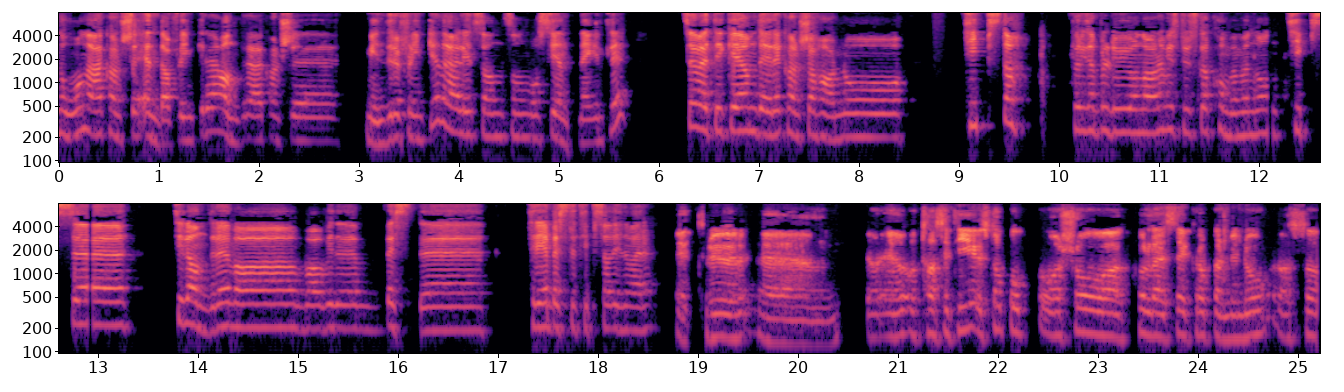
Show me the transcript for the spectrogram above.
noen er kanskje enda flinkere, andre er kanskje mindre flinke. Det er litt sånn som oss jentene, egentlig. Så jeg vet ikke om dere kanskje har noe tips, da. F.eks. du Jon Arne, hvis du skal komme med noen tips eh, til andre, hva, hva, vil det beste, tre beste tipsa dine være? Jeg tror eh, å ta seg tid, stoppe opp og se hvordan er kroppen min nå, og så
